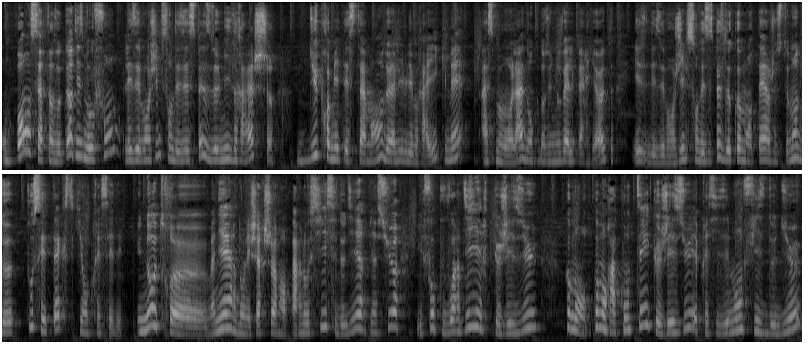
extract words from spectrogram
on pense, certains auteurs disent, mais au fond, les évangiles sont des espèces de midrash du Premier Testament, de la Bible hébraïque, mais à ce moment-là, donc dans une nouvelle période, et les évangiles sont des espèces de commentaires justement de tous ces textes qui ont précédé. Une autre euh, manière dont les chercheurs en parlent aussi, c'est de dire, bien sûr, il faut pouvoir dire que Jésus, comment, comment raconter que Jésus est précisément fils de Dieu,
